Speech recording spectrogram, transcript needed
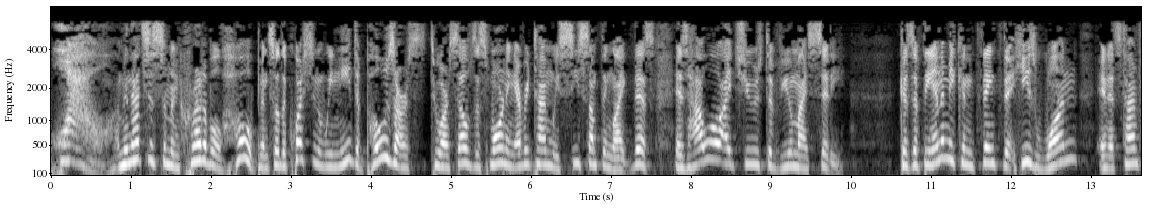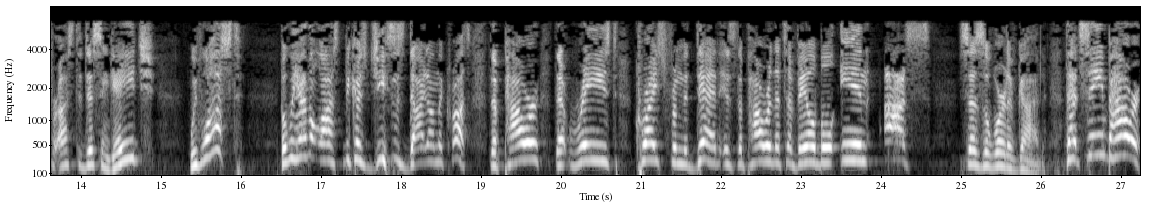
Wow. I mean, that's just some incredible hope. And so the question we need to pose our, to ourselves this morning every time we see something like this is how will I choose to view my city? Because if the enemy can think that he's won and it's time for us to disengage, we've lost. But we haven't lost because Jesus died on the cross. The power that raised Christ from the dead is the power that's available in us says the Word of God. That same power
